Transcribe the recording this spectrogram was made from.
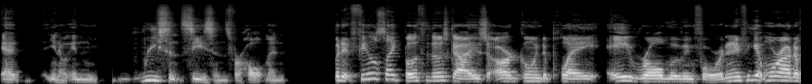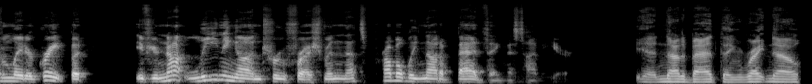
at you know in recent seasons for Holtmann but it feels like both of those guys are going to play a role moving forward. And if you get more out of them later, great. But if you're not leaning on true freshmen, that's probably not a bad thing this time of year. Yeah, not a bad thing. Right now,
